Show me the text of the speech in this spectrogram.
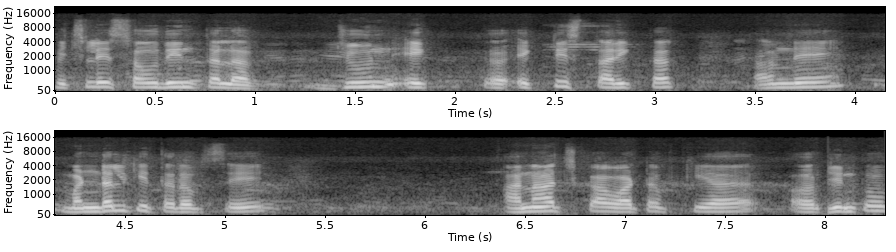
पिछले सौ दिन तक जून एक, इकतीस तारीख तक हमने मंडल की तरफ़ से अनाज का वाटअप किया है और जिनको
